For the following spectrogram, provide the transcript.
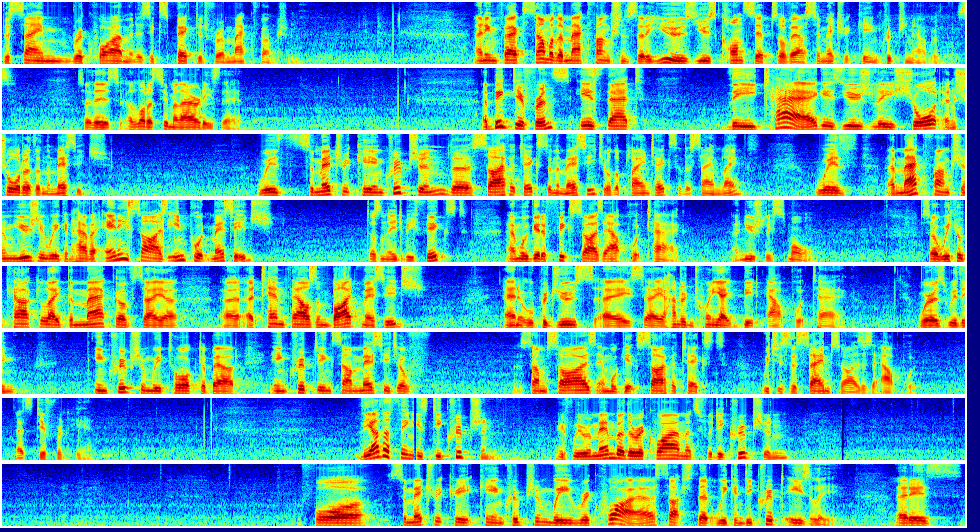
The same requirement is expected for a MAC function. And in fact, some of the MAC functions that are used use concepts of our symmetric key encryption algorithms. So there's a lot of similarities there. A big difference is that the tag is usually short and shorter than the message. With symmetric key encryption, the ciphertext and the message, or the plain text, are the same length. With a MAC function, usually we can have any size input message, doesn't need to be fixed, and we'll get a fixed size output tag, and usually small. So we could calculate the MAC of, say, a, a 10,000 byte message and it will produce a, say, 128-bit output tag. Whereas with encryption, we talked about encrypting some message of some size and we'll get ciphertext which is the same size as output. That's different here. The other thing is decryption. If we remember the requirements for decryption, for symmetric key, encryption, we require such that we can decrypt easily. That is,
